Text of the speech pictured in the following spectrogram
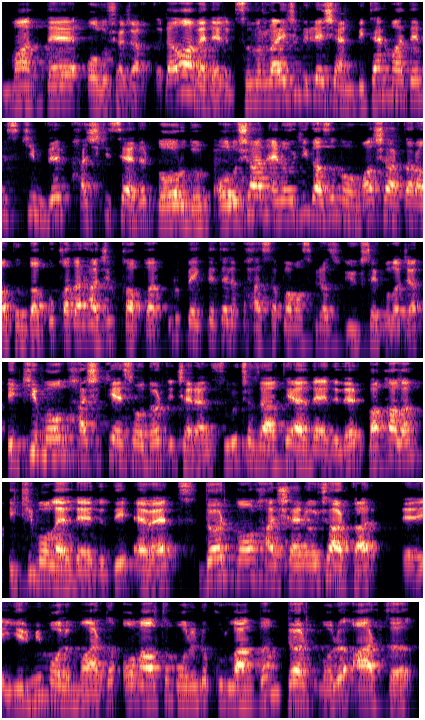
madde oluşacaktır. Devam edelim. Sınırlayıcı birleşen biten maddemiz kimdir? H2S'dir. Doğrudur. Oluşan NO2 gazı normal şartlar altında bu kadar hacim kaplar. Bunu bekletelim. Hesaplaması biraz yüksek olacak. 2 mol H2SO4 içeren sulu çözelti elde edilir. Bakalım 2 mol elde edildi. Evet. 4 mol HNO3 artar. E, 20 molum vardı. 16 molunu kullandım. 4 molü artı.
